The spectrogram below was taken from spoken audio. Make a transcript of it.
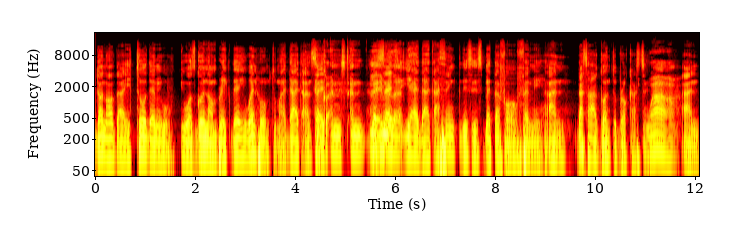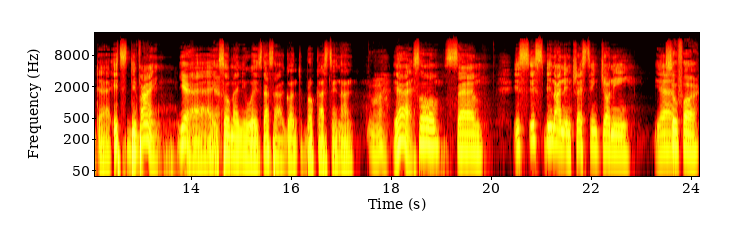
done all that, he told them he, wa- he was going on break. Then he went home to my dad and said, And, and and let I him know that. yeah, that I think this is better for Femi. And that's how I got into broadcasting Wow. and uh, it's divine. Yeah, uh, yeah. in so many ways. That's how I got into broadcasting, and Wow. yeah, so it's um, it's it's been an interesting journey. Yeah, So far,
